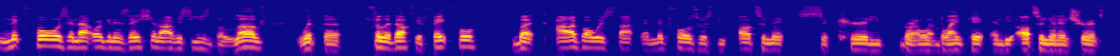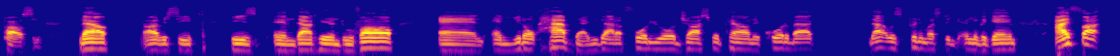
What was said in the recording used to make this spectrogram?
Nick Foles in that organization. Obviously, he's beloved with the Philadelphia faithful. But I've always thought that Nick Foles was the ultimate security blanket and the ultimate insurance policy. Now, obviously, he's in down here in Duval, and and you don't have that. You got a 40 year old Josh McCown at quarterback. That was pretty much the end of the game. I thought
